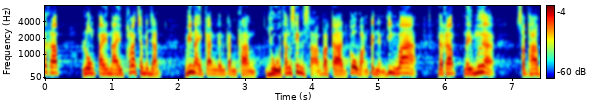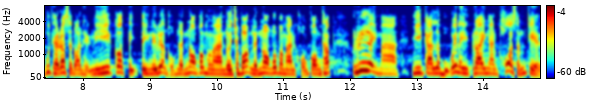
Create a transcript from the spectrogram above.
นะครับลงไปในพระราชบัญญัติวินัยการเงินการคลังอยู่ทั้งสิ้น 3 ประการก็หวังเป็นอย่างยิ่งว่านะครับในเมื่อสภาผู้แทนราษฎรแห่งนี้ก็ติติงในเรื่องของเงินนอกงบประมาณ โดยเฉพาะเงินนอกงบประมาณของกองทัพ เรื่อยมามีการระบุไว้ในรายงานข้อสังเกต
